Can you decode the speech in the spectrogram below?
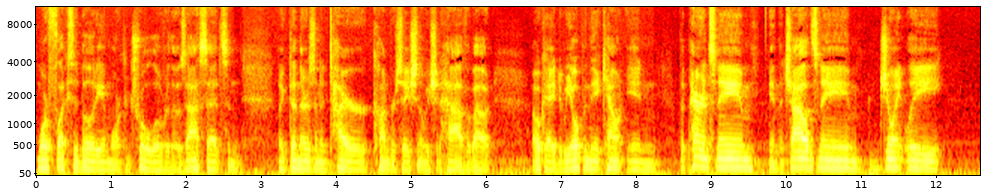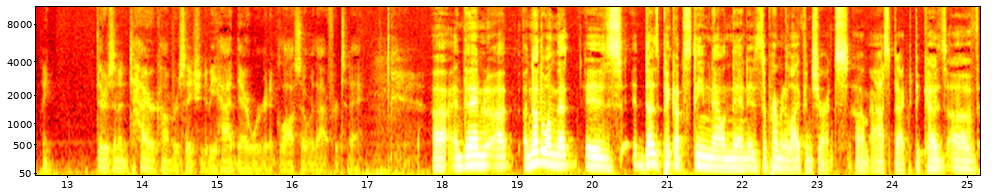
more flexibility and more control over those assets. And like then there's an entire conversation that we should have about okay, do we open the account in the parent's name, in the child's name, jointly? Like, there's an entire conversation to be had there. We're going to gloss over that for today. Uh, and then uh, another one that is it does pick up steam now and then is the permanent life insurance um, aspect because of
